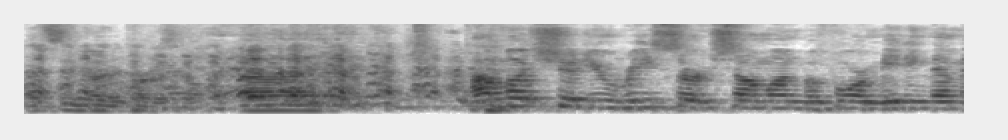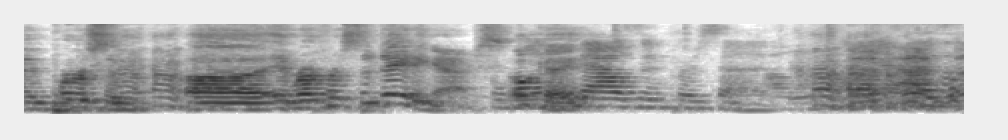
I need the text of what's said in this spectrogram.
That seemed very personal. Uh, how much should you research someone before meeting them in person uh, in reference to dating apps? Okay. thousand percent. As, as much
